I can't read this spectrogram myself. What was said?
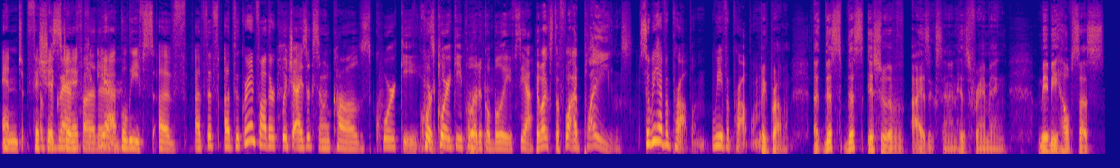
and fascistic yeah, beliefs of of the of the grandfather. which Isaacson calls quirky. His Quirky. quirky political beliefs. Yeah. he likes to fly planes. So we have a problem. We have a problem. Big problem. Uh, this this issue of Isaacson and his framing maybe helps us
